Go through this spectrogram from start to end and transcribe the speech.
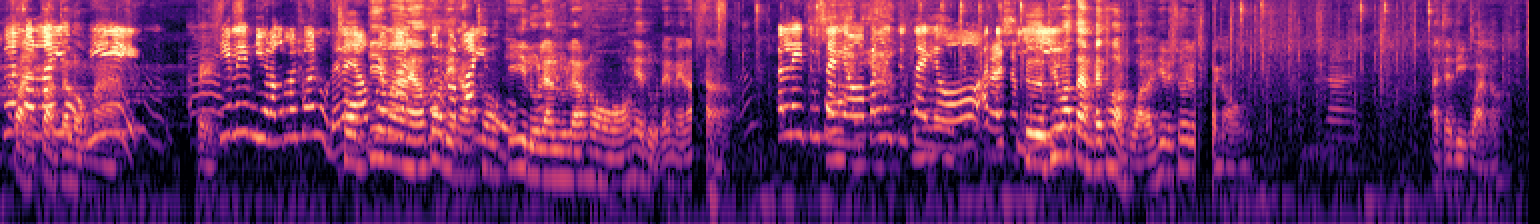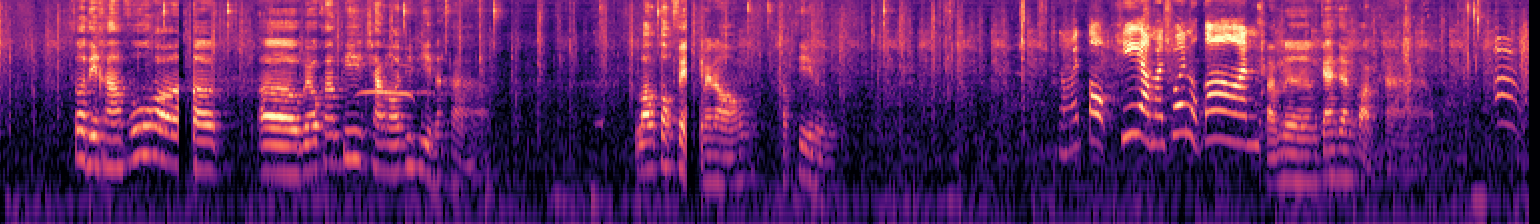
เพื่อนก่อนโดนไล่อก่อนจะยู่ลงมาพี่เปพี่รีบฮิวแล้วก็มาช่วยหนูได้โชแล้วกี้มาแล้วสวัสดีครับเพื่โชอนโดนไล่อยู่กี้รู้แล้วรู้แล้วน้องอย่าดุได้ไหมล่ะปลีจุเซโยปลีจุเซโยอัตชีคือพี่ว่าแตมไปถอดหัวแล้วพี่ไปช่วยดูหน่อยน้อง ใช่อาจจะดีกว่าเนาะ สวัสดีครับฟูเอ่อเอ่อเวลคัมพี่ช้างน้อยพี่พีนะคะ ลองตกเฟสไหมน้องสักทีหนึ่งยังไม่ตกพี่อะมาช่วยหนูก่อน แป๊บนึงแก้เครื่องก่อนครับ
